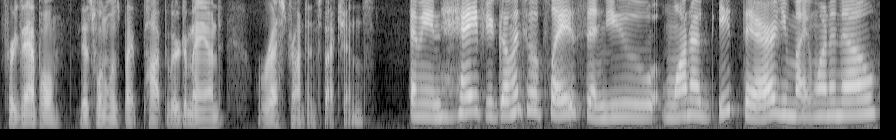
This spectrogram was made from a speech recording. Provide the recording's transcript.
For example, this one was by popular demand restaurant inspections. I mean, hey, if you go into a place and you want to eat there, you might want to know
